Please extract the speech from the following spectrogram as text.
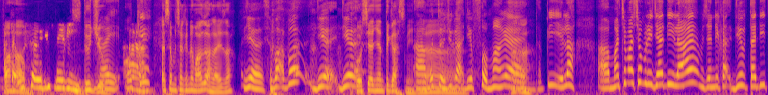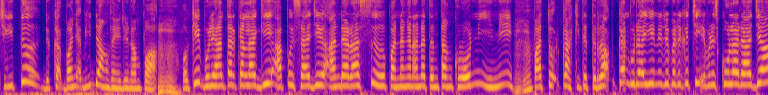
Atas Faham. usaha dia sendiri. Setuju. Baik, okey. Rasa macam kena marah lah Aizah. Ya, sebab apa? Dia dia Kosian yang tegas ni. Ah Ha. betul juga dia firm lah kan. Ha, ha. Tapi yelah ah, macam-macam boleh jadilah eh. Macam dia dia tadi cerita dekat banyak bidang saya dia nampak. Mm-mm. Okey, boleh hantarkan lagi apa saja anda rasa pandangan anda tentang kroni ni Mm-mm. patutkah kita terapkan budaya ni daripada kecil daripada sekolah dah ajar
